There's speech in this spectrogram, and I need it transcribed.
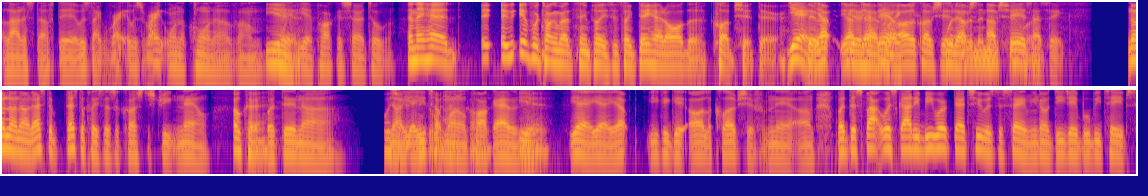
a lot of stuff there. It was like right it was right on the corner of um yeah Yeah. yeah, Park and Saratoga. And they had, if we're talking about the same place, it's like they had all the club shit there. Yeah, They- yep, yep, yep. They had like, all the club shit whatever ups- the upstairs, I think. No, no, no. That's the that's the place that's across the street now. Okay. But then, uh I no, yeah, you talking about on called. Park Avenue. Yeah. yeah, yeah, yep. You could get all the club shit from there. Um, but the spot where Scotty B worked at too is the same. You know, DJ Booby tapes.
